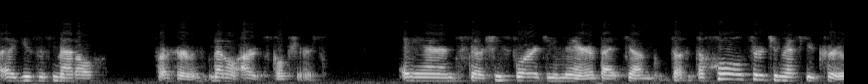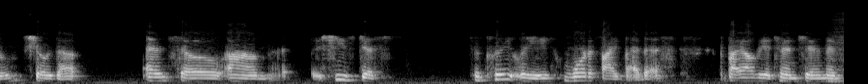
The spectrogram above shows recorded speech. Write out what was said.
uh, uses metal for her metal art sculptures and so she's foraging there. But um, the, the whole search and rescue crew shows up, and so um, she's just completely mortified by this. by all the attention. And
